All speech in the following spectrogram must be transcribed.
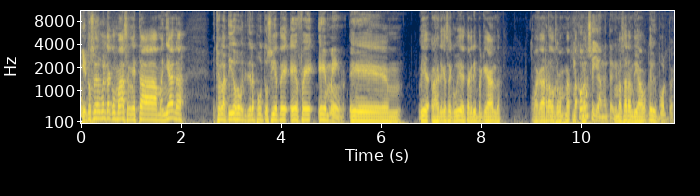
Y entonces de vuelta con más en esta mañana. Esto es Latidos 93.7 FM. Eh, oye, a la gente que se cuida de esta gripe que anda. Más agarrado que más- ¿Y cómo se llama esta gripe? Más zarandeado, ¿qué me importa?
